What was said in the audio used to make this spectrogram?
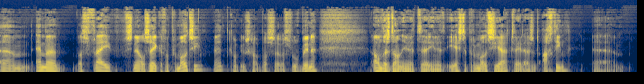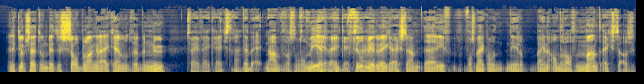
um, Emme was vrij snel zeker van promotie. Hè? Het kampioenschap was, was vroeg binnen. Anders dan in het, in het eerste promotiejaar, 2018. En de club zei toen, dit is zo belangrijk, hè, want we hebben nu... Twee weken extra. We hebben, nou, het was nog wel meer. veel meer weken extra. Uh, volgens mij kwam het neer op bijna anderhalve maand extra. Als ik,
